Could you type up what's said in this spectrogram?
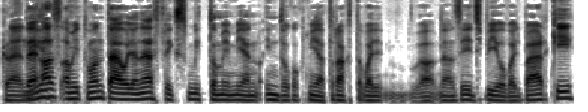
lenni. de az, amit mondtál, hogy a Netflix mit tudom én milyen indokok miatt rakta, vagy az HBO, vagy bárki,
